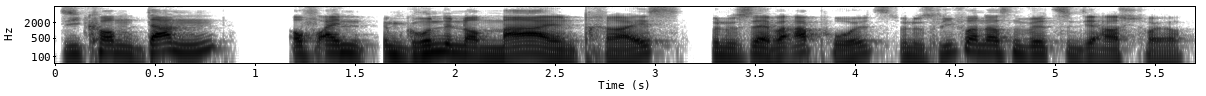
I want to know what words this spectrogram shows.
sie kommen dann auf einen im Grunde normalen Preis, wenn du es selber abholst. Wenn du es liefern lassen willst, sind sie arschteuer.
